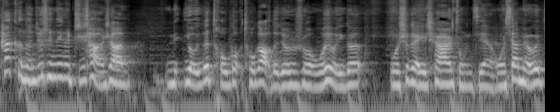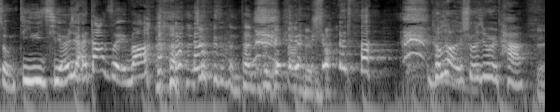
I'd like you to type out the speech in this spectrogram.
他可能就是那个职场上。有一个投稿投稿的，就是说我有一个，我是个 HR 总监，我下面有个总地狱期，而且还大嘴巴。就是很他这个大嘴巴。投稿的说就是他。对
